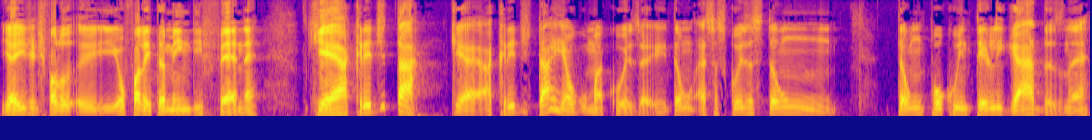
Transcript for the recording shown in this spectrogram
E aí a gente falou, e eu falei também de fé, né? Que é acreditar que é acreditar em alguma coisa. Então essas coisas estão tão um pouco interligadas, né?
